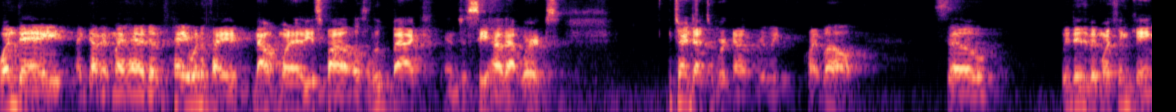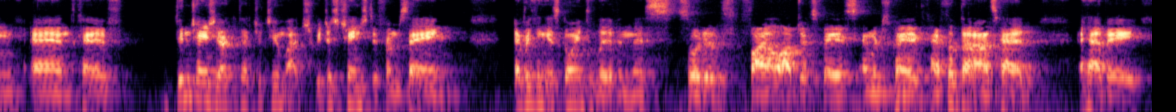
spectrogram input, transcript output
one day, I got it in my head of, hey, what if I mount one of these files loopback and just see how that works? It turned out to work out really quite well. So we did a bit more thinking and kind of didn't change the architecture too much. We just changed it from saying everything is going to live in this sort of file object space, and we're just going to kind of flip that on its head and have a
